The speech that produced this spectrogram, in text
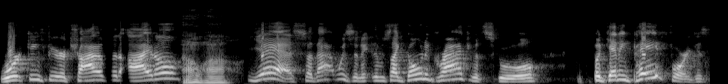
working for your childhood idol? Oh wow. Yeah, so that was an, it was like going to graduate school, but getting paid for it because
